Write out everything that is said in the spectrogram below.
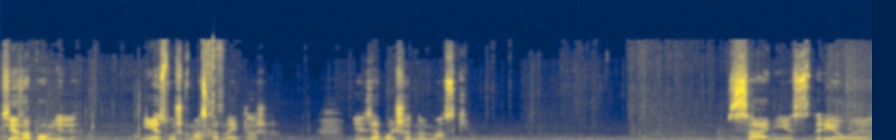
все, запомнили. Не, слушай, маска одна и та же. Нельзя больше одной маски. Сани, стрелы.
